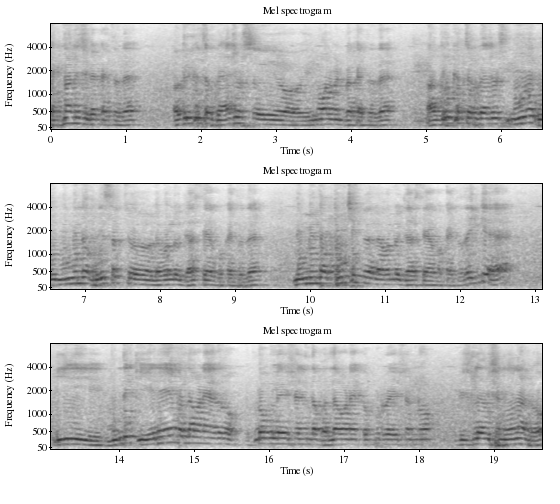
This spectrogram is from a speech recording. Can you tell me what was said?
ಟೆಕ್ನಾಲಜಿ ಬೇಕಾಯ್ತದೆ ಅಗ್ರಿಕಲ್ಚರ್ ಗ್ರ್ಯಾಜುಯೇಟ್ಸ್ ಇನ್ವಾಲ್ವ್ಮೆಂಟ್ ಬೇಕಾಯ್ತದೆ ಅಗ್ರಿಕಲ್ಚರ್ ಗ್ರ್ಯಾಜುಯೇಟ್ಸ್ ನೀವೇ ನಿಮ್ಮಿಂದ ರಿಸರ್ಚ್ ಲೆವೆಲ್ಲು ಜಾಸ್ತಿ ಆಗ್ಬೇಕಾಯ್ತದೆ, ನಿಮ್ಮಿಂದ ಟೀಚಿಂಗ್ ಲೆವೆಲ್ಲು ಜಾಸ್ತಿ ಆಗ್ಬೇಕಾಯ್ತದೆ. ಹಿಂಗೆ ಈ ಮುಂದಕ್ಕೆ ಏನೇ ಬದಲಾವಣೆ ಆದರೂ ಗ್ಲೋಬಲೈಸೇಷನ್ ಇಂದ ಬದಲಾವಣೆ ಕಂಪ್ಯೂಟರೈಸೇಷನ್ನು ಡಿಜಿಟಲೈಸೇಷನ್ ಏನಾದರೂ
